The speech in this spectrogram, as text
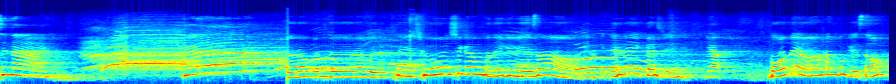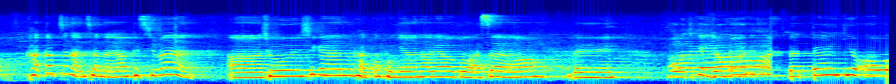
it tonight? Yeah. 여러분들하고 이렇게 좋은 시간 보내기 위해서 이렇게 LA까지 yeah. 머네요 한국에서 가깝진 않잖아요 그렇지만 어, 좋은 시간 갖고 공연하려고 왔어요 네뭐 어떻게 영어로 But thank you all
